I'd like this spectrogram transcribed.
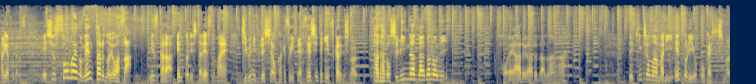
ありがとうございます、えー、出走前のメンタルの弱さ自らエントリーしたレースの前自分にプレッシャーをかけすぎて精神的に疲れてしまう。ただの市民ランナーなのに。これあるあるだな。で緊張のあまりエントリーを後悔してしまう。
